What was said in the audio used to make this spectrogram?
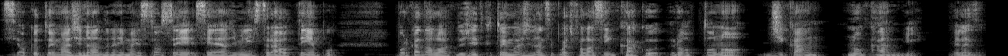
se é o que eu estou imaginando, né? Mas então, se, se é administrar o tempo por cada lote do jeito que eu estou imaginando, você pode falar assim, kakuroto no jikan no kanri. Beleza?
